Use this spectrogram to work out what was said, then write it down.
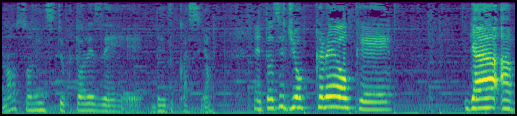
¿no? Son instructores de, de educación. Entonces yo creo que ya ah,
